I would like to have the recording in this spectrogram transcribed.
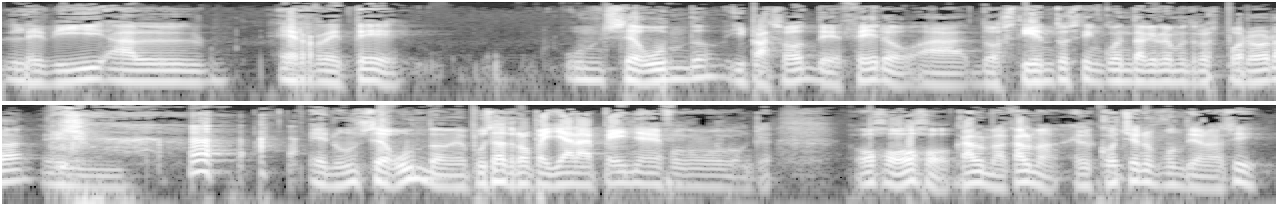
le di al RT un segundo y pasó de 0 a 250 kilómetros por hora en, en un segundo. Me puse a atropellar a Peña y fue como... Ojo, ojo, calma, calma. El coche no funciona así.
